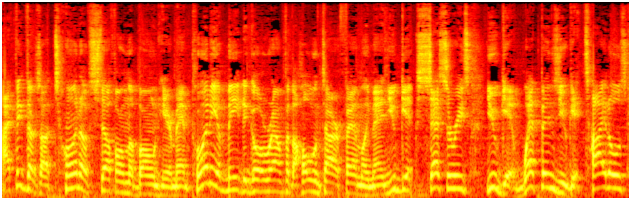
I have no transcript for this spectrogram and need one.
I think there's a ton of stuff on the bone here, man. Plenty of meat to go around for the whole entire family, man. You get accessories, you get weapons, you get titles,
